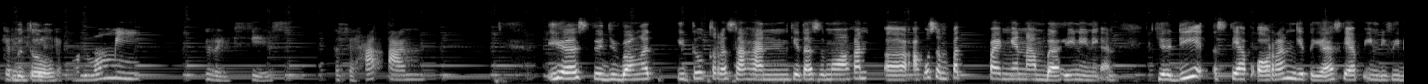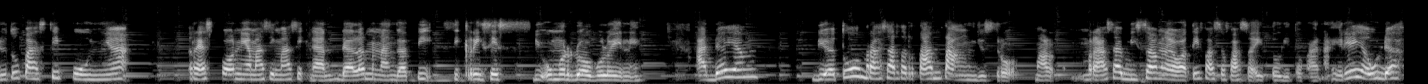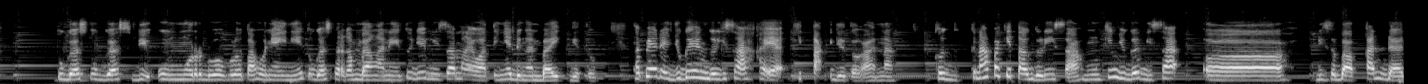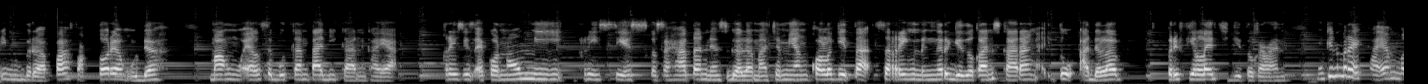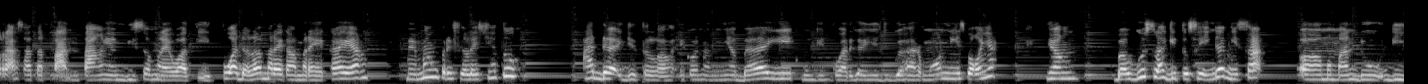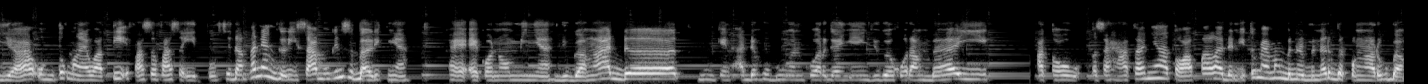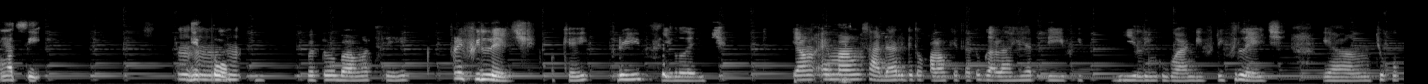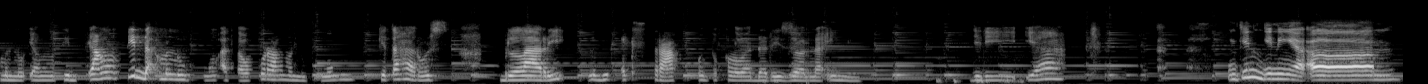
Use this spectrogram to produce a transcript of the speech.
Krisis Betul. ekonomi krisis kesehatan. Iya setuju banget. Itu keresahan kita semua. Kan uh, aku sempat pengen nambahin ini kan. Jadi setiap orang gitu ya, setiap individu tuh pasti punya responnya masing-masing kan dalam menanggapi si krisis di umur 20 ini. Ada yang dia tuh merasa tertantang justru merasa bisa melewati fase-fase itu gitu kan. Akhirnya ya udah tugas-tugas di umur 20 tahunnya ini, tugas perkembangannya itu dia bisa melewatinya dengan baik gitu. Tapi ada juga yang gelisah kayak kita gitu kan. Nah, ke, kenapa kita gelisah? Mungkin juga bisa uh, disebabkan dari beberapa faktor yang udah Mang El sebutkan tadi kan kayak krisis ekonomi, krisis kesehatan dan segala macam yang kalau kita sering dengar gitu kan sekarang itu adalah privilege gitu kan. Mungkin mereka yang merasa tertantang yang bisa melewati itu adalah mereka-mereka yang memang privilege-nya tuh ada gitu loh. Ekonominya baik mungkin keluarganya juga harmonis. Pokoknya yang bagus lah gitu sehingga bisa uh, memandu dia untuk melewati fase-fase itu. Sedangkan yang gelisah mungkin sebaliknya kayak ekonominya juga ngadet mungkin ada hubungan keluarganya yang juga kurang baik atau kesehatannya atau apalah dan itu memang benar-benar berpengaruh banget sih. Mm-hmm. gitu. betul banget sih. Privilege oke okay? privilege yang emang sadar gitu kalau kita tuh gak lahir di di lingkungan di privilege yang cukup menu yang yang tidak mendukung atau kurang mendukung kita harus berlari lebih ekstrak untuk keluar dari zona ini. Jadi ya. Mungkin gini ya um,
